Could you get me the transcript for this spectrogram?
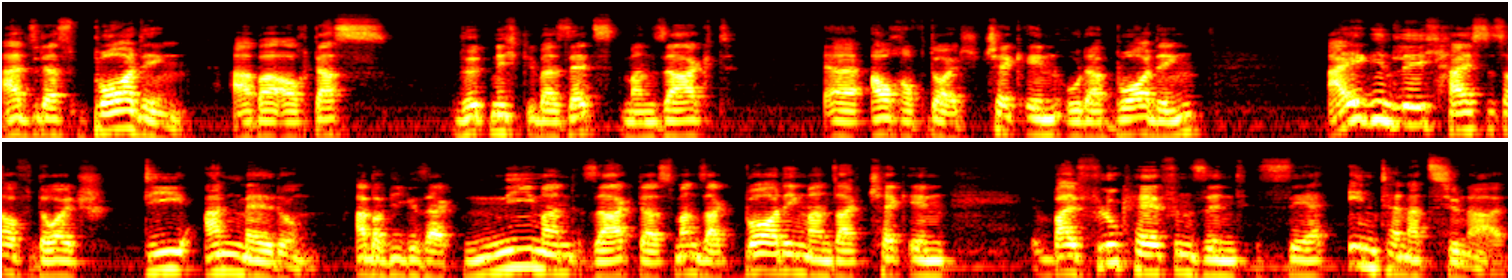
also das Boarding. Aber auch das wird nicht übersetzt. Man sagt äh, auch auf Deutsch Check-in oder Boarding. Eigentlich heißt es auf Deutsch die Anmeldung. Aber wie gesagt, niemand sagt das. Man sagt Boarding, man sagt Check-in, weil Flughäfen sind sehr international.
